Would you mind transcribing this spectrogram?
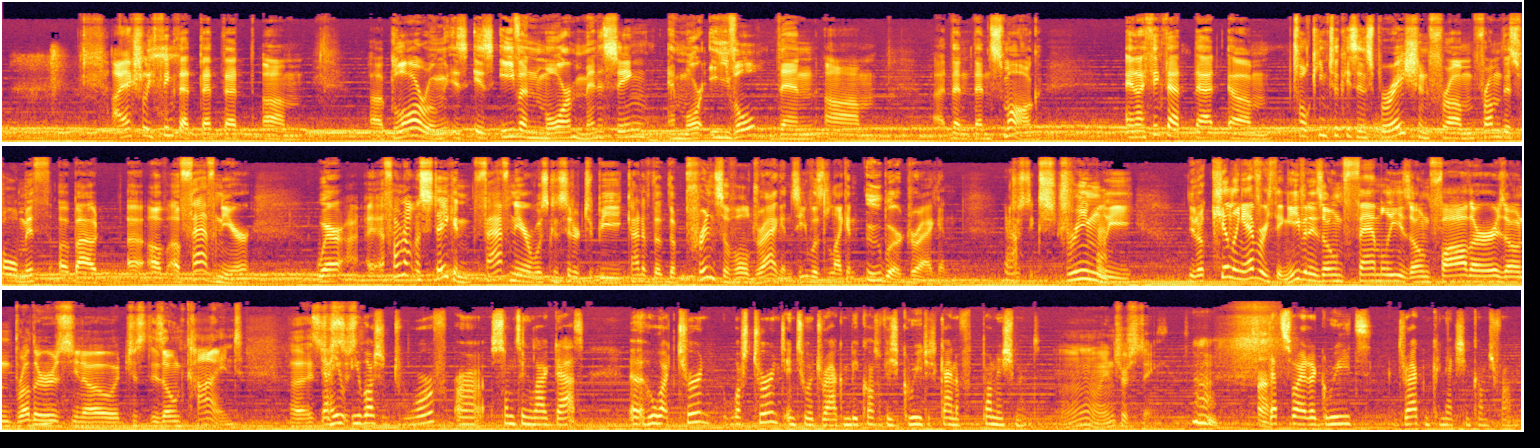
I actually think that that that um, uh, Glaurung is is even more menacing and more evil than um, uh, than than Smaug, and I think that that um, Tolkien took his inspiration from from this whole myth about uh, of, of Fafnir, where if I'm not mistaken, Fafnir was considered to be kind of the, the prince of all dragons. He was like an uber dragon, Yeah. just extremely you know, killing everything, even his own family, his own father, his own brothers, you know, just his own kind. Uh, it's Yeah, just- he, he was a dwarf or something like that, uh, who had turned was turned into a dragon because of his greed, as kind of punishment. oh, interesting. That's where the greed dragon connection comes from.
